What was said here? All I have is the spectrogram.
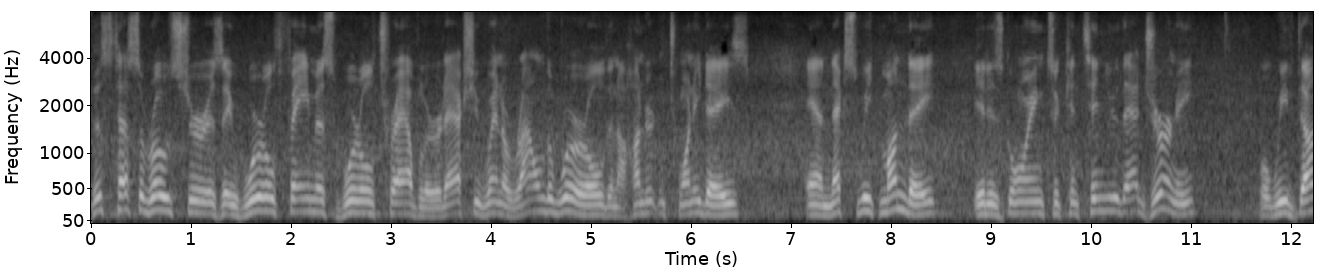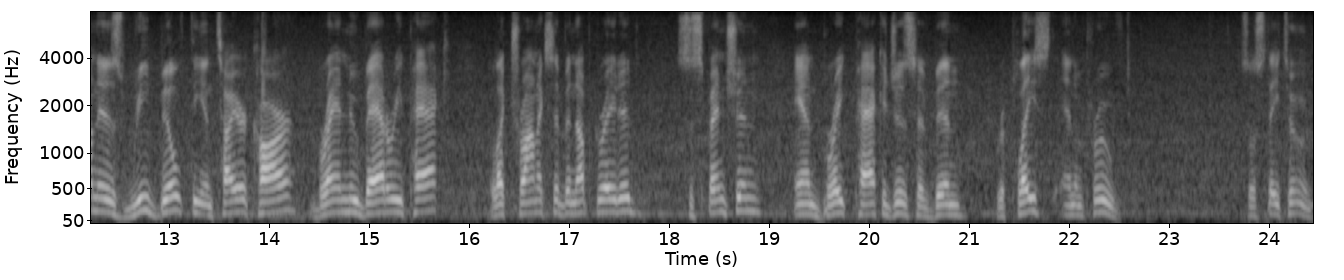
This Tesla Roadster is a world famous world traveler. It actually went around the world in 120 days. And next week, Monday, it is going to continue that journey. What we've done is rebuilt the entire car, brand new battery pack, electronics have been upgraded, suspension and brake packages have been replaced and improved. So stay tuned.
